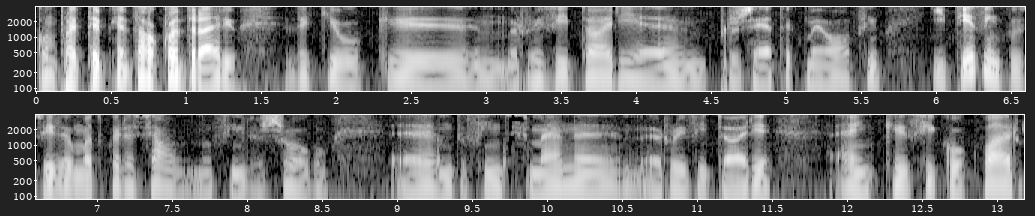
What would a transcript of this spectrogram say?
completamente ao contrário daquilo que Rui Vitória projeta, como é óbvio, e teve inclusive uma declaração no fim do jogo uh, do fim de semana, Rui Vitória, em que ficou claro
